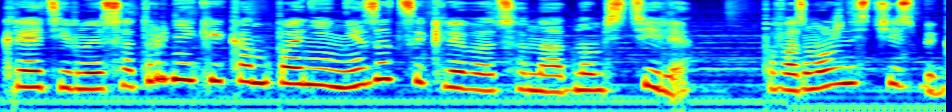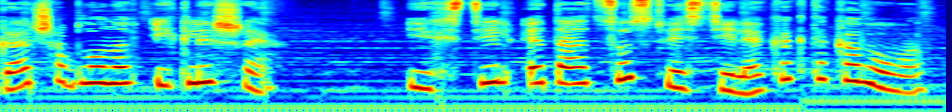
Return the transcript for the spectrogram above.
Креативные сотрудники компании не зацикливаются на одном стиле, по возможности избегают шаблонов и клише. Их стиль – это отсутствие стиля как такового –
